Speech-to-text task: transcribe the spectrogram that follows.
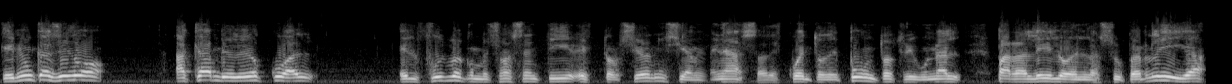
que nunca llegó, a cambio de lo cual el fútbol comenzó a sentir extorsiones y amenazas, descuento de puntos, tribunal paralelo en la Superliga,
